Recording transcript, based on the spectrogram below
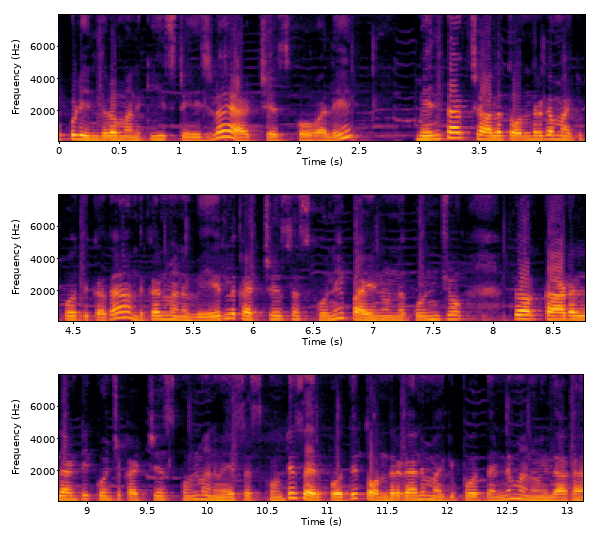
ఇప్పుడు ఇందులో మనకి ఈ స్టేజ్లో యాడ్ చేసుకోవాలి. మెంతాకు చాలా తొందరగా మగ్గిపోద్ది కదా అందుకని మనం వేర్లు కట్ చేసేసుకొని పైన ఉన్న కొంచెం కాడలు లాంటివి కొంచెం కట్ చేసుకొని మనం వేసేసుకుంటే సరిపోద్ది. తొందరగానే మగ్గిపోద్దండి. మనం ఇలాగా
